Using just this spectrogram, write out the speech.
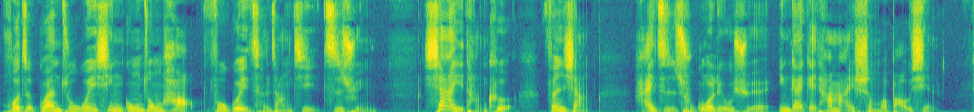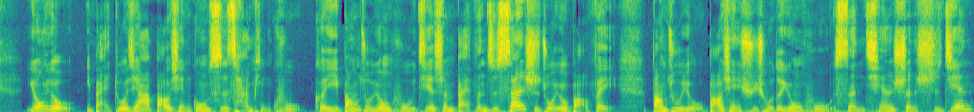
或者关注微信公众号“富贵成长记”咨询。下一堂课分享孩子出国留学应该给他买什么保险。拥有一百多家保险公司产品库，可以帮助用户节省百分之三十左右保费，帮助有保险需求的用户省钱省时间。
